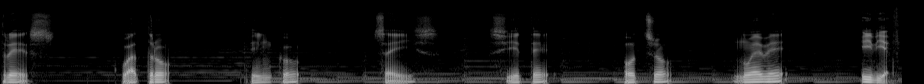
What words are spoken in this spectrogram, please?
3, 4, 5, 6, 7, 8, 9 y 10.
